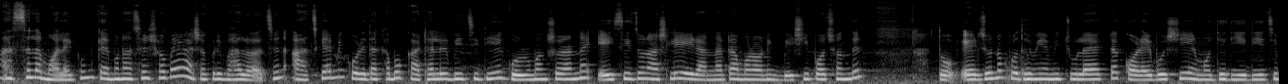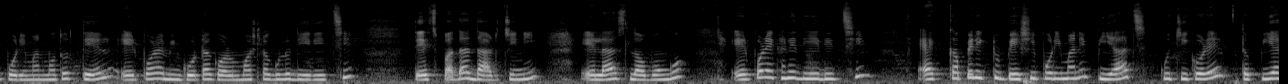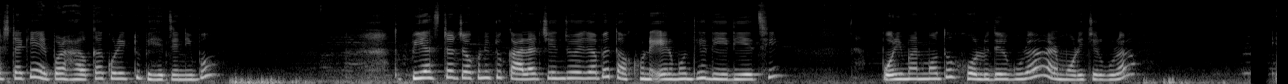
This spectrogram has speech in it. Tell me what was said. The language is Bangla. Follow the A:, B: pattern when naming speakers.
A: আসসালামু আলাইকুম, কেমন আছেন সবাই? আশা করি ভালো আছেন। আজকে আমি করে দেখাবো কাঁঠালের বিচি দিয়ে গরুর মাংস রান্না। এই সিজন আসলে এই রান্নাটা আমার অনেক বেশি পছন্দের। তো এর জন্য প্রথমে আমি চুলায় একটা কড়াই বসিয়ে এর মধ্যে দিয়ে দিয়েছি পরিমাণ মতো তেল। এরপর আমি গোটা গরম মশলাগুলো দিয়ে দিচ্ছি। তেজপাতা, দারচিনি, এলাচ, লবঙ্গ। এরপর এখানে দিয়ে দিচ্ছি এক কাপের একটু বেশি পরিমাণে পেঁয়াজ কুচি করে। তো পেঁয়াজটাকে এরপর হালকা করে একটু ভেজে নিব। তো পেঁয়াজটার যখন একটু কালার চেঞ্জ হয়ে যাবে, তখন এর মধ্যে দিয়ে দিয়েছি পরিমাণ মতো হলুদের গুঁড়া আর মরিচের গুঁড়া।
